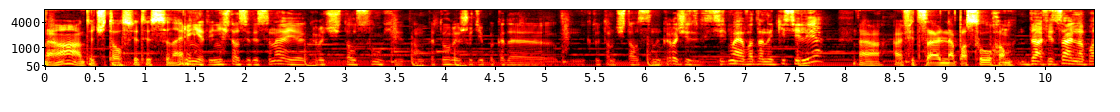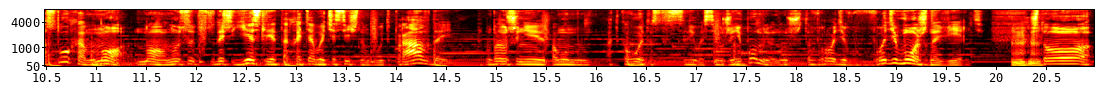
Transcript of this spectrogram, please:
А, ты читал слитый сценарий? Нет, я не читал слитый сценарий, я, короче, читал слухи, там, которые, что, типа, когда, кто там читал сценарий, короче, седьмая вода на киселе. А, официально по слухам. Да, официально по слухам, но, но, ну, знаешь, если это хотя бы частично будет правдой, ну, потому что, не, по-моему, от кого это слилось, я уже не помню, ну, что вроде, вроде можно верить, угу. что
